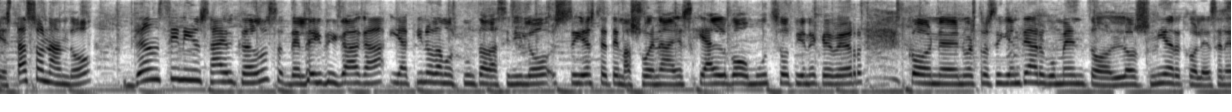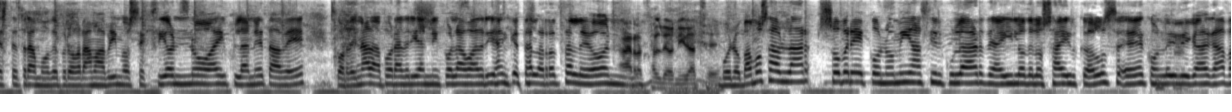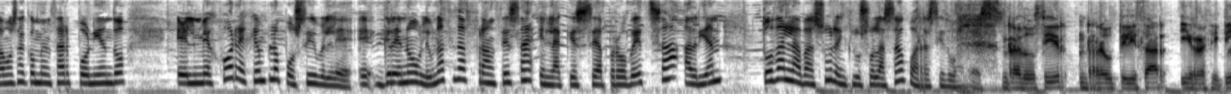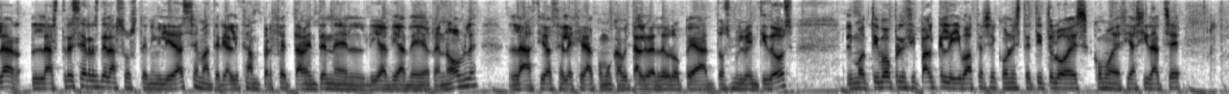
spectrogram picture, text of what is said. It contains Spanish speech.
Está sonando Dancing in Circles de Lady Gaga y aquí no damos puntada sin hilo. Si este tema suena es que algo mucho tiene que ver con eh, nuestro siguiente argumento. Los miércoles en este tramo de programa abrimos sección No hay planeta B, coordinada por Adrián Nicolau. Adrián, ¿qué tal? Arracha León. Arracha León, Irache. Bueno, vamos a hablar sobre economía circular, de ahí lo de los circles eh, con Lady Gaga. Vamos a comenzar poniendo el mejor ejemplo posible. Eh, Grenoble, una ciudad francesa en la que se aprovecha, Adrián, toda la basura, incluso las aguas residuales. Reducir, reutilizar y reciclar. Las tres R's de la sostenibilidad se materializan perfectamente en el día a día de Grenoble, la ciudad elegida como Capital Verde Europea 2022. El motivo principal que le llevó a hacerse con este título es, como decía Sidache,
